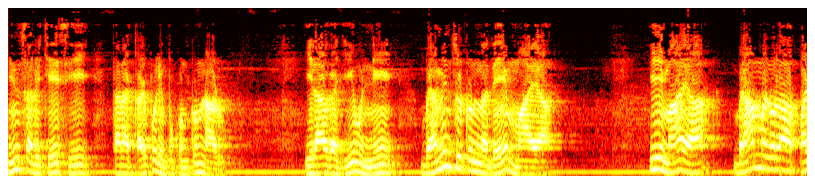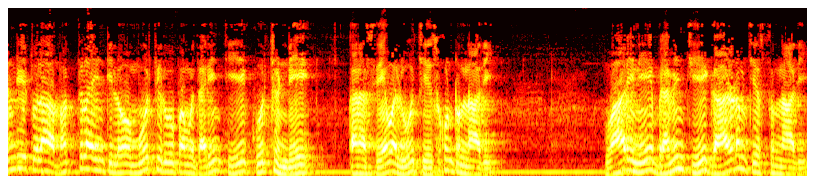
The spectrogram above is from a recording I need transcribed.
హింసలు చేసి తన కడుపు నింపుకుంటున్నాడు. ఇలాగ జీవుణ్ణి భ్రమించుటున్నదే మాయ. ఈ మాయ బ్రాహ్మణుల పండితుల భక్తుల ఇంటిలో మూర్తి రూపము ధరించి కూర్చుండి తన సేవలు చేసుకుంటున్నది. వారిని భ్రమించి గారడం చేస్తున్నది.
